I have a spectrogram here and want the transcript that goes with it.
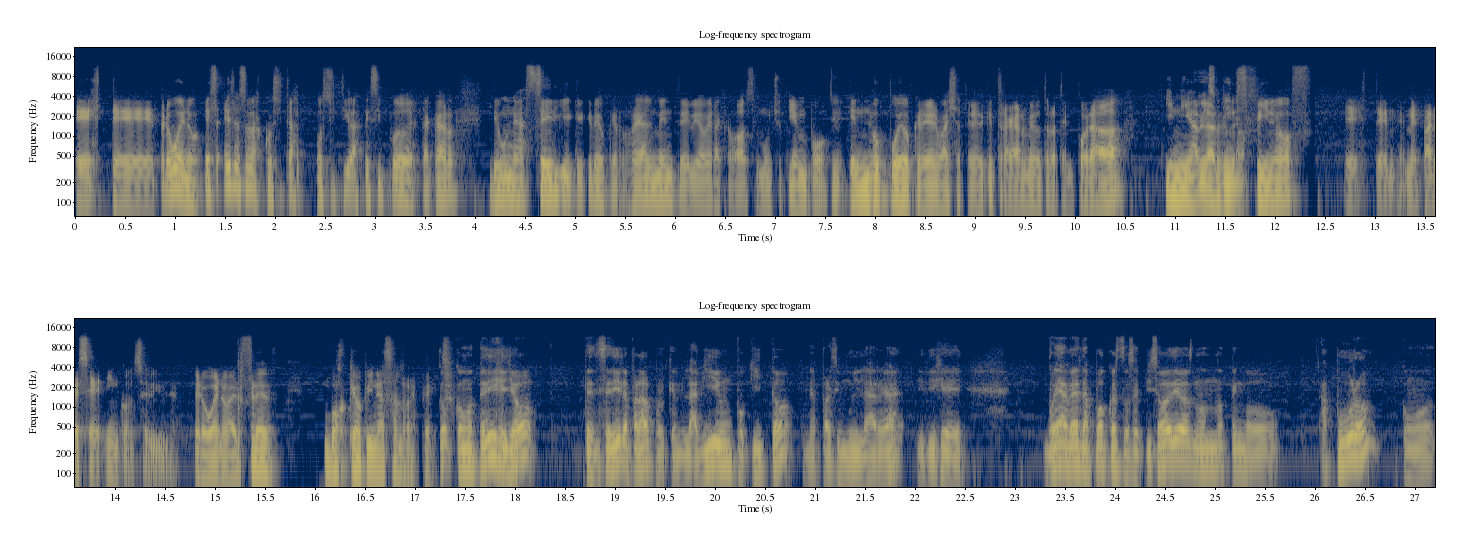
Este, pero bueno, esas son las cositas positivas que sí puedo destacar de una serie que creo que realmente debió haber acabado hace mucho tiempo, que no puedo creer vaya a tener que tragarme otra temporada y ni hablar de un spin-off, este, me parece inconcebible. Pero bueno, a ver, Fred, ¿vos qué opinas al respecto? Como te dije, yo te cedí la palabra porque la vi un poquito, me pareció muy larga y dije, voy a ver de a poco estos episodios, no, no tengo apuro, como,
